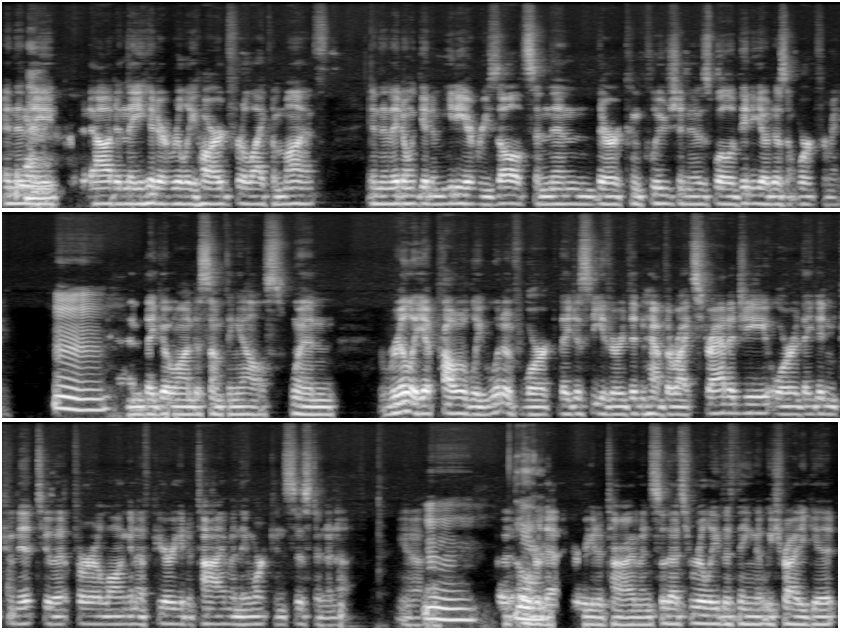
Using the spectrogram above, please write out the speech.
and then Yeah. they put it out and they hit it really hard for like a month and then they don't get immediate results and then their conclusion is well a video doesn't work for me Mm. and they go on to something else when really it probably would have worked they just either didn't have the right strategy or they didn't commit to it for a long enough period of time and they weren't consistent enough you know Mm. Yeah. over that period of time and so that's really the thing that we try to get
